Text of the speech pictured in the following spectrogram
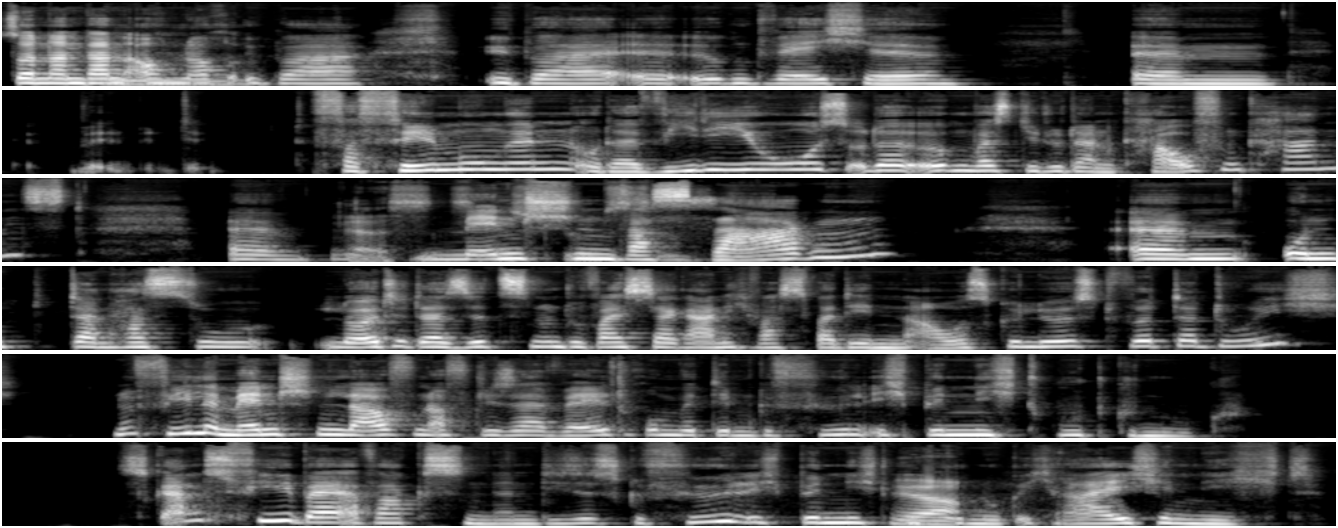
sondern dann mhm. auch noch mhm. über, über äh, irgendwelche ähm, Verfilmungen oder Videos oder irgendwas, die du dann kaufen kannst, äh, ja, Menschen was sagen. Ähm, und dann hast du Leute da sitzen und du weißt ja gar nicht, was bei denen ausgelöst wird dadurch. Ne? Viele Menschen laufen auf dieser Welt rum mit dem Gefühl, ich bin nicht gut genug. Das ist ganz viel bei Erwachsenen, dieses Gefühl, ich bin nicht gut ja. genug, ich reiche nicht.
